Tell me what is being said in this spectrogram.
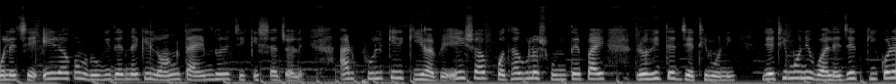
বলেছে, এই রকম রুগীদের নাকি লং টাইম ধরে চিকিৎসা চলে। আর ফুলকির কী হবে? এই সব কথাগুলো শুনতে পাই রোহিতের জেঠিমণি। জেঠিমণি বলে যে, কি করে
